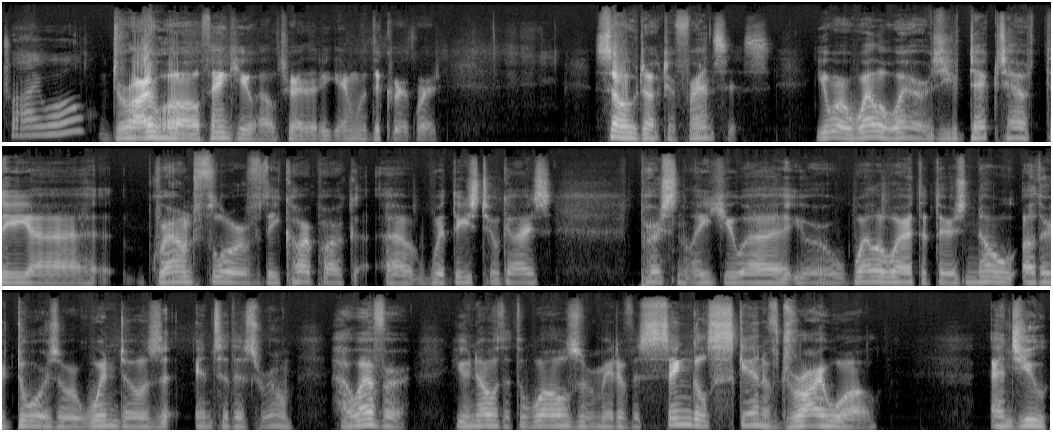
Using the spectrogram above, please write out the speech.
Drywall? Drywall. Thank you. I'll try that again with the correct word. So, Dr. Francis, you are well aware as you decked out the uh, ground floor of the car park uh, with these two guys. Personally, you uh, you're well aware that there's no other doors or windows into this room. However, you know that the walls are made of a single skin of drywall, and you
